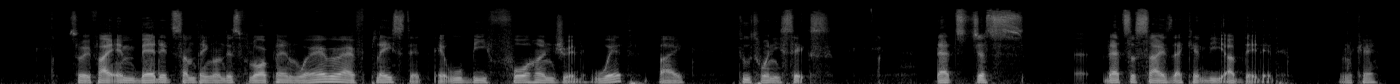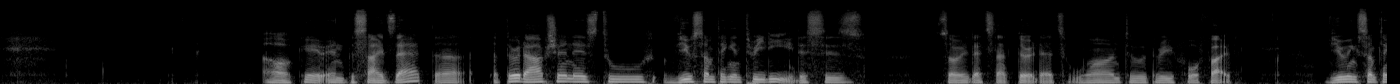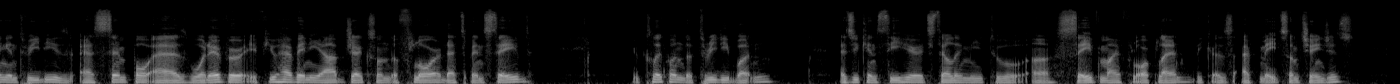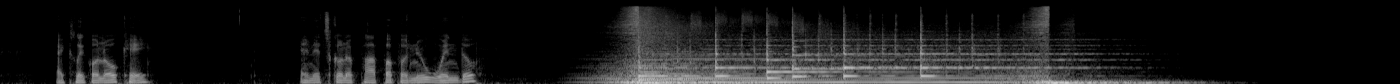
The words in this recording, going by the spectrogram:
So if I embedded something on this floor plan wherever I've placed it it will be 400 width by 226 that's just that's a size that can be updated okay okay and besides that uh, a third option is to view something in 3d this is sorry that's not third that's one two three four five viewing something in 3D is as simple as whatever, if you have any objects on the floor that's been saved, you click on the 3D button. As you can see here, it's telling me to uh, save my floor plan because I've made some changes. I click on OK and it's going to pop up a new window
